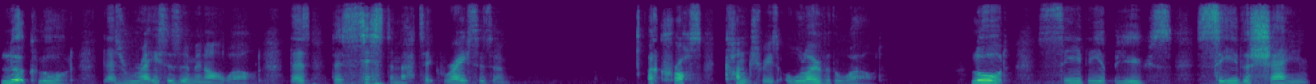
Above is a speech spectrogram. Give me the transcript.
Look, Lord, there's racism in our world. There's, there's systematic racism across countries all over the world. Lord, see the abuse, see the shame,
